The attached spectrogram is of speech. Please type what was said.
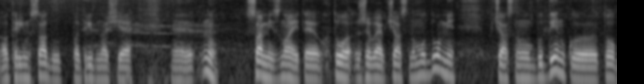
окрім саду, потрібно ще е, ну, самі знаєте, хто живе в частному домі, частному будинку, то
